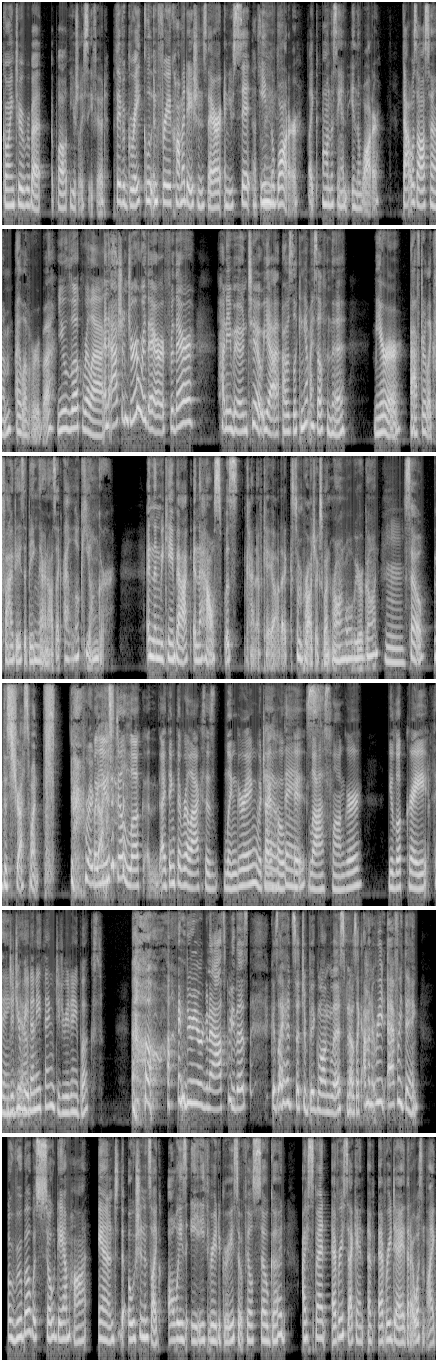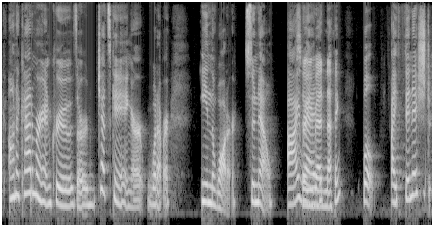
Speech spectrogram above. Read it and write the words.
going to Aruba, well, usually seafood. They have a great gluten-free accommodations there, and you sit That's in the water, like on the sand in the water. That was awesome. I love Aruba. You look relaxed. And Ash and Drew were there for their honeymoon too. Yeah, I was looking at myself in the mirror after like five days of being there, and I was like, I look younger. And then we came back, and the house was kind of chaotic. Some projects went wrong while we were gone, hmm. so the stress went right but you still look I think the relax is lingering, which I Oh, hope thanks. it lasts longer. You look great. Thank Did you, you. read anything? Did you read any books? I knew you were going to ask me this because I had such a big long list and I was like, I'm going to read everything. Aruba was so damn hot and the ocean is like always 83 degrees. So it feels so good. I spent every second of every day that I wasn't like on a catamaran cruise or jet skiing or whatever in the water. So no, I So read, you read nothing? well, I finished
